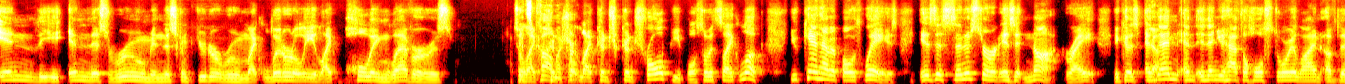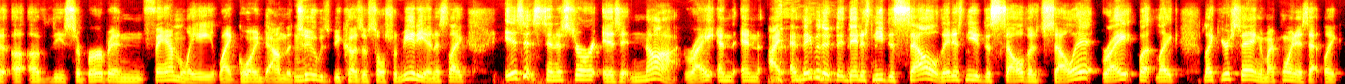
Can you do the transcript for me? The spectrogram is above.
in the in this room in this computer room, like literally like pulling levers to it's like control, like con- control people. So it's like, look, you can't have it both ways. Is it sinister or is it not? Right? Because and yeah. then and, and then you have the whole storyline of the uh, of the suburban family like going down the mm-hmm. tubes because of social media, and it's like, is it sinister or is it not? Right? And and I and maybe they, they just need to sell. They just needed to sell to sell it, right? But like like you're saying, and my point is that like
